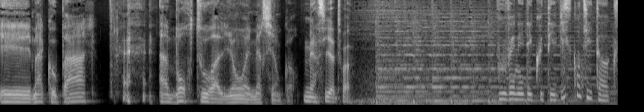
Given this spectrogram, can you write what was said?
Et ma copain, un bon retour à Lyon et merci encore. Merci à toi. Vous venez d'écouter Visconti Talks,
